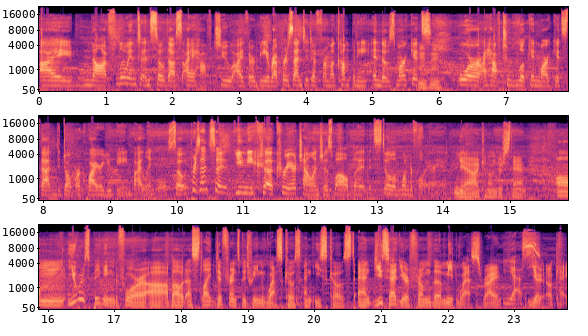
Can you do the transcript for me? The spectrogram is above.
I'm not fluent, and so thus I have to either be a representative from a company in those markets, Mm-hmm. or I have to look in markets that don't require you being bilingual. So it presents a unique uh, career challenge as well, but it's still a wonderful area. Yeah, I can understand. Um, you were speaking before uh, about a slight difference between West Coast and East Coast, and you said you're from the Midwest, right? Yes. You're okay.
